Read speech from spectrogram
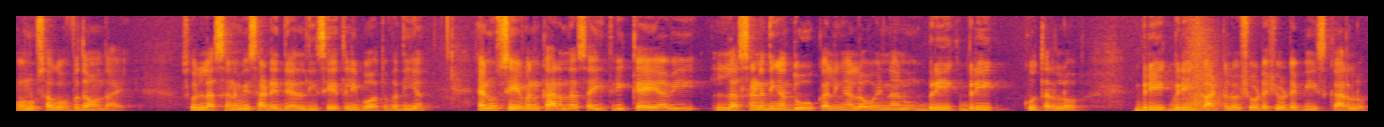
ਉਹਨੂੰ ਸਗੋਂ ਵਧਾਉਂਦਾ ਹੈ ਸੋ ਲਸਣ ਵੀ ਸਾਡੇ ਦਿਲ ਦੀ ਸਿਹਤ ਲਈ ਬਹੁਤ ਵਧੀਆ। ਇਹਨੂੰ ਸੇਵਨ ਕਰਨ ਦਾ ਸਹੀ ਤਰੀਕਾ ਇਹ ਆ ਵੀ ਲਸਣ ਦੀਆਂ ਦੋ ਕਲੀਆਂ ਲਓ ਇਹਨਾਂ ਨੂੰ ਬਰੀਕ ਬਰੀਕ ਕੁਤਰ ਲਓ ਬਰੀਕ ਬਰੀਕ ਕੱਟ ਲਓ ਛੋਟੇ ਛੋਟੇ ਪੀਸ ਕਰ ਲਓ।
